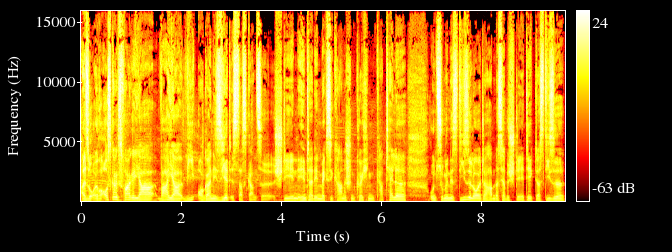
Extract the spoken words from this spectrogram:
Also eure Ausgangsfrage ja war ja, wie organisiert ist das Ganze? Stehen hinter den mexikanischen Köchen Kartelle? Und zumindest diese Leute haben das ja bestätigt, dass diese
